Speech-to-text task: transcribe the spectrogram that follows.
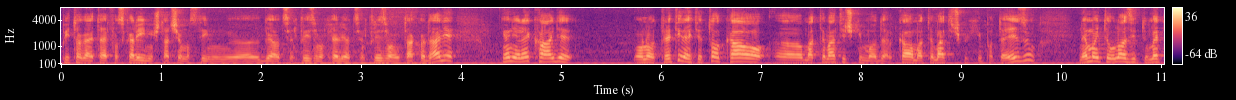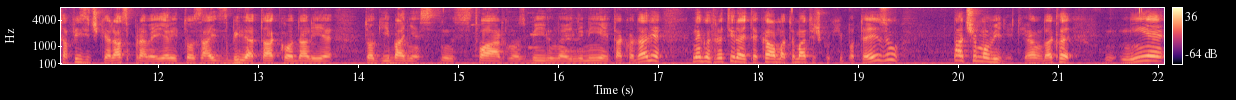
pitao ga je taj Foscarini šta ćemo s tim geocentrizmom, heliocentrizmom i tako dalje. I on je rekao, ajde, ono, tretirajte to kao matematički model, kao matematičku hipotezu, nemojte ulaziti u metafizičke rasprave, je li to zbilja tako, da li je to gibanje stvarno, zbiljno ili nije i tako dalje, nego tretirajte kao matematičku hipotezu, pa ćemo vidjeti. Jel? Dakle, nije, e,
